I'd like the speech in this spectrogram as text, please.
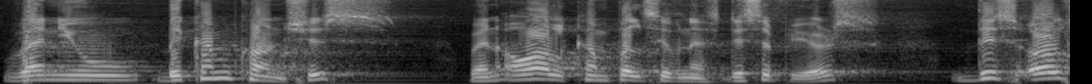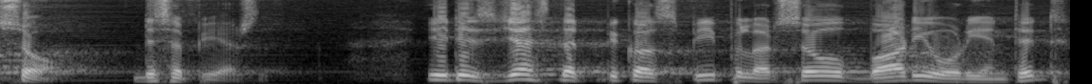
When you become conscious, when all compulsiveness disappears, this also disappears. It is just that because people are so body-oriented,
